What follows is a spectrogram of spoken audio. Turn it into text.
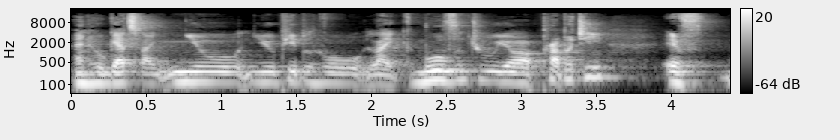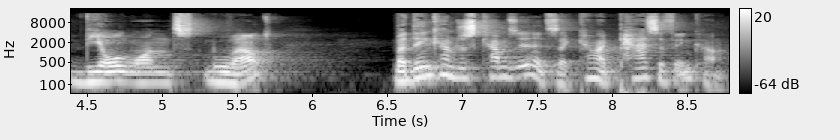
and who gets like new new people who like move into your property if the old ones move out. But the income just comes in. It's like kind of like passive income,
